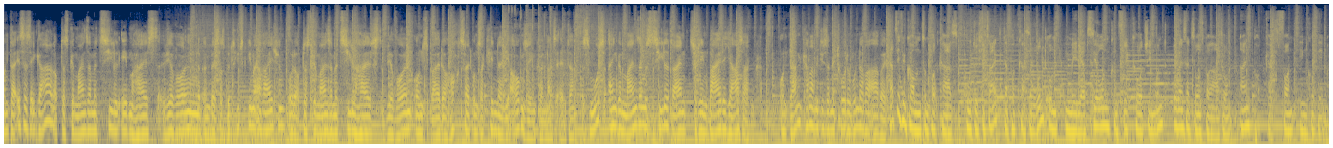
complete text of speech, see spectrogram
Und da ist es egal, ob das gemeinsame Ziel eben heißt, wir wollen ein besseres Betriebsklima erreichen oder ob das gemeinsame Ziel heißt, wir wollen uns bei der Hochzeit unserer Kinder in die Augen sehen können als Eltern. Es muss ein gemeinsames Ziel sein, zu dem beide Ja sagen können. Und dann kann man mit dieser Methode wunderbar arbeiten. Herzlich willkommen zum Podcast Gut durch die Zeit, der Podcast rund um Mediation, Konfliktcoaching und Organisationsberatung. Ein Podcast von Inko Fehmer.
